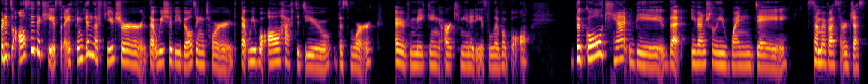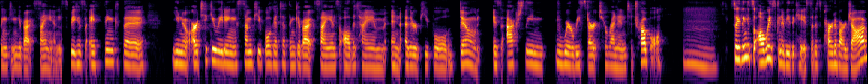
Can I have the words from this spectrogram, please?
But it's also the case that I think in the future that we should be building toward that we will all have to do this work of making our communities livable the goal can't be that eventually one day some of us are just thinking about science because I think the you know articulating some people get to think about science all the time and other people don't is actually where we start to run into trouble. Mm. So I think it's always going to be the case that it's part of our job.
